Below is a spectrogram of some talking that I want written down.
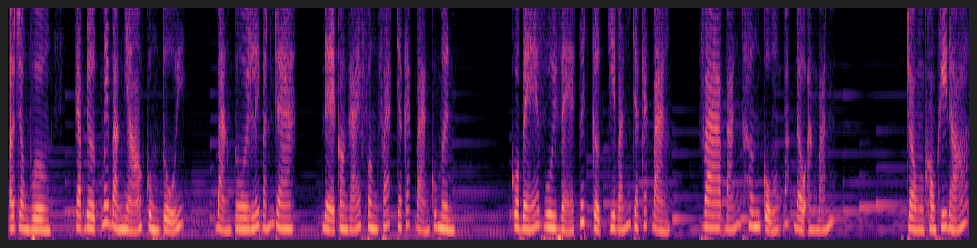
Ở trong vườn, gặp được mấy bạn nhỏ cùng tuổi, bạn tôi lấy bánh ra để con gái phân phát cho các bạn của mình. Cô bé vui vẻ tích cực chia bánh cho các bạn và bản thân cũng bắt đầu ăn bánh. Trong không khí đó,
